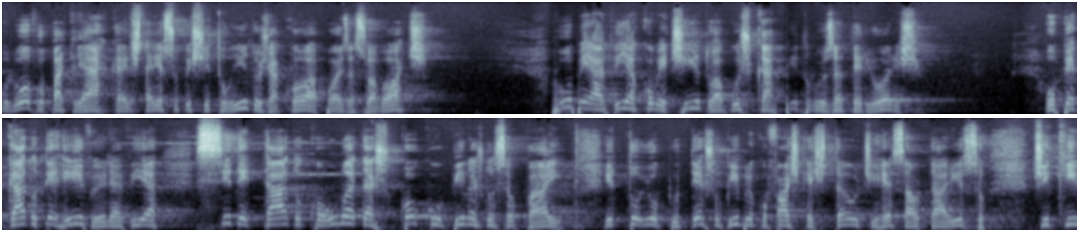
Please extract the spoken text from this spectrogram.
o novo patriarca, ele estaria substituindo Jacó após a sua morte. Rubem havia cometido alguns capítulos anteriores o pecado terrível, ele havia se deitado com uma das concubinas do seu pai. E o texto bíblico faz questão de ressaltar isso, de que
